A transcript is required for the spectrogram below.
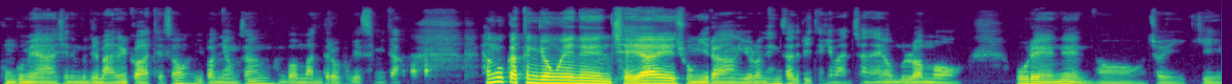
궁금해 하시는 분들 많을 것 같아서 이번 영상 한번 만들어 보겠습니다. 한국 같은 경우에는 제야의 종이랑 이런 행사들이 되게 많잖아요. 물론 뭐 올해는 어, 저희 이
